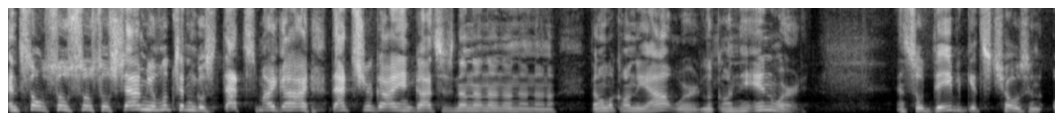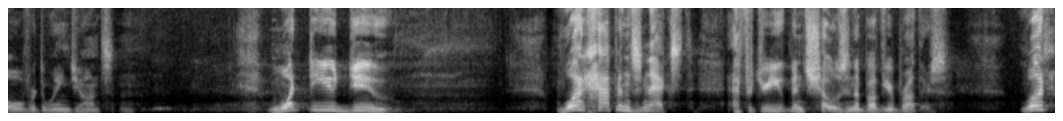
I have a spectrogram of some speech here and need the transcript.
And so, so, so, so Samuel looks at him and goes, That's my guy. That's your guy. And God says, No, no, no, no, no, no, no. Don't look on the outward, look on the inward. And so David gets chosen over Dwayne Johnson. What do you do? What happens next after you've been chosen above your brothers? What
